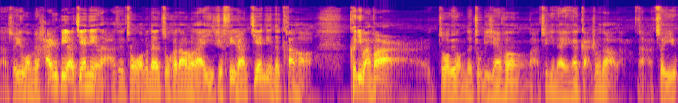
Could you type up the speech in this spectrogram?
啊，所以我们还是比较坚定的啊，在从我们的组合当中来，一直非常坚定的看好科技板块作为我们的主力先锋啊，最近大家应该感受到了啊，所以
